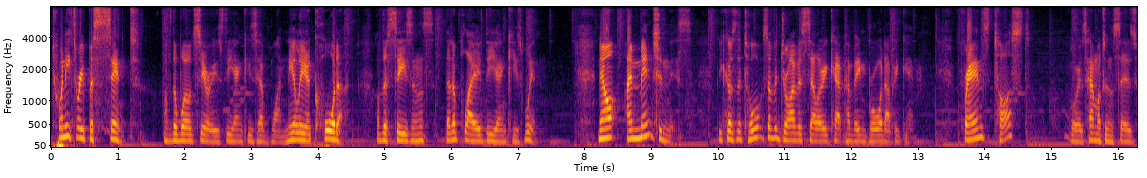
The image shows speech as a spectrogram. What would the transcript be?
23% of the World Series the Yankees have won. Nearly a quarter of the seasons that are played, the Yankees win. Now, I mention this because the talks of a driver's salary cap have been brought up again. Franz Tost, or as Hamilton says,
